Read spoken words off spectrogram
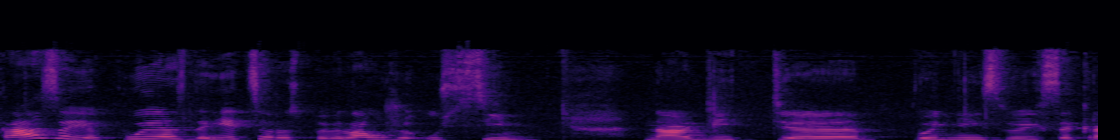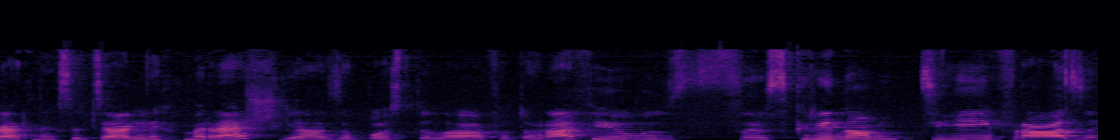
фраза, яку я, здається, розповіла вже усім. Навіть е, в одній з своїх секретних соціальних мереж я запостила фотографію з скріном цієї фрази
